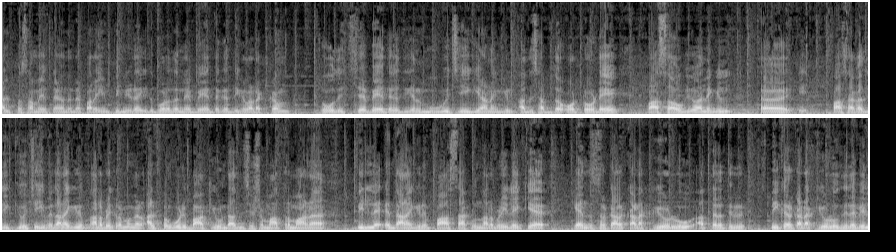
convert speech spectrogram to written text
അല്പസമയത്തിനകം തന്നെ പറയും. പിന്നീട് ഇതുപോലെ തന്നെ ഭേദഗതികളടക്കം ചോദിച്ച് ഭേദഗതികൾ മൂവ് ചെയ്യുകയാണെങ്കിൽ അത് ശബ്ദ ഓട്ടോടെ പാസ്സാവുകയോ അല്ലെങ്കിൽ ഏഹ്, പാസ്സാകാതിരിക്കുകയോ ചെയ്യും എന്താണെങ്കിലും നടപടിക്രമങ്ങൾ അല്പം കൂടി ബാക്കിയുണ്ട്. അതിനുശേഷം മാത്രമാണ് ബില്ല് എന്താണെങ്കിലും പാസ്സാക്കുന്ന നടപടിയിലേക്ക് കേന്ദ്ര സർക്കാർ കടക്കുകയുള്ളൂ. അത്തരത്തിൽ സ്പീക്കർ കടക്കുകയുള്ളൂ. നിലവിൽ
